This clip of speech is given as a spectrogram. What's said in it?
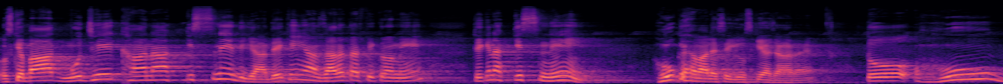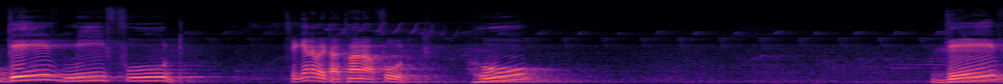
उसके बाद मुझे खाना किसने दिया? देखें यहाँ ज़्यादातर फिक्रों में, ठीक है ना, किसने हु के हवाले से यूज़ किया जा रहा है। तो हु गेव मी फ़ूड ठीक है ना बेटा, खाना फ़ूड हु गेव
